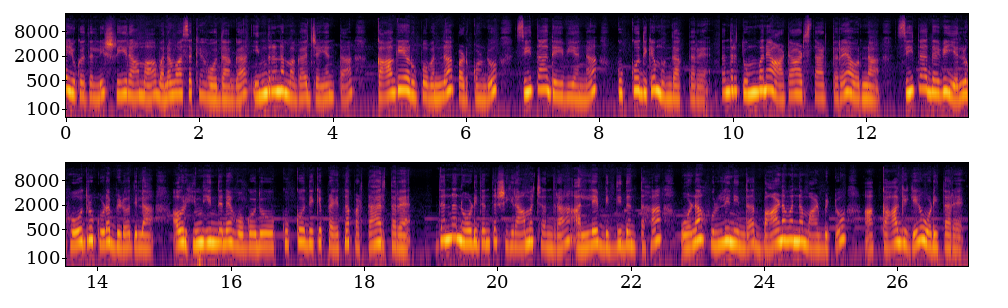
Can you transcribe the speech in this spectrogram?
ಯುಗದಲ್ಲಿ ಶ್ರೀರಾಮ ವನವಾಸಕ್ಕೆ ಹೋದಾಗ ಇಂದ್ರನ ಮಗ ಜಯಂತ ಕಾಗೆಯ ರೂಪವನ್ನು ಪಡ್ಕೊಂಡು ಸೀತಾದೇವಿಯನ್ನ ಕುಕ್ಕೋದಿಕ್ಕೆ ಮುಂದಾಗ್ತಾರೆ. ಅಂದರೆ ತುಂಬನೇ ಆಟ ಆಡಿಸ್ತಾ ಇರ್ತಾರೆ ಅವ್ರನ್ನ ಸೀತಾದೇವಿ ಎಲ್ಲಿ ಹೋದರೂ ಕೂಡ ಬಿಡೋದಿಲ್ಲ. ಅವ್ರ ಹಿಂದೆ ಹಿಂದೆನೇ ಹೋಗೋದು, ಕುಕ್ಕೋದಿಕ್ಕೆ ಪ್ರಯತ್ನ ಪಡ್ತಾ ಇರ್ತಾರೆ. ಇದನ್ನು ನೋಡಿದಂಥ ಶ್ರೀರಾಮಚಂದ್ರ ಅಲ್ಲೇ ಬಿದ್ದಿದ್ದಂತಹ ಒಣ ಹುಲ್ಲಿನಿಂದ ಬಾಣವನ್ನು ಮಾಡಿಬಿಟ್ಟು ಆ ಕಾಗೆಗೆ ಹೊಡಿತಾರೆ.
